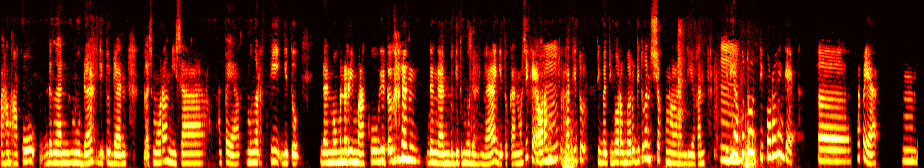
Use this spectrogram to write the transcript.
paham aku dengan mudah gitu dan nggak semua orang bisa apa ya mengerti gitu dan mau menerima aku gitu kan dengan begitu mudahnya gitu kan. Maksudnya kayak orang Mhm. curhat gitu tiba-tiba orang baru gitu kan shock malahan dia kan. Hmm. jadi aku tuh tipe orang yang kayak eh apa ya hmm,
